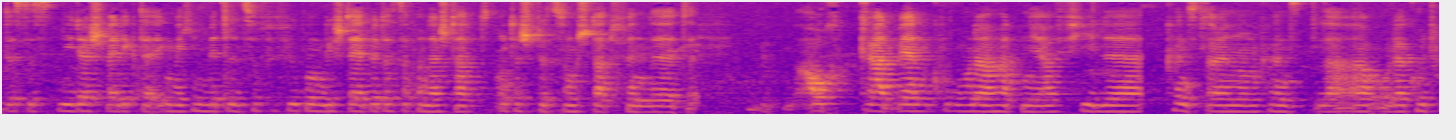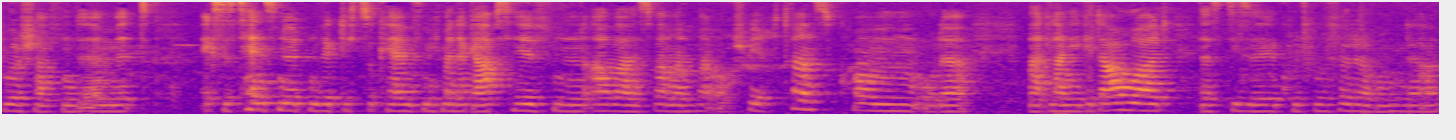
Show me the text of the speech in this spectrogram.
dass es niederschwellig da irgendwelche Mittel zur Verfügung gestellt wird, dass da von der Stadt Unterstützung stattfindet. Auch gerade während Corona hatten ja viele Künstlerinnen und Künstler oder Kulturschaffende mit Existenznöten wirklich zu kämpfen. Ich meine, da gab es Hilfen, aber es war manchmal auch schwierig dran zu kommen oder hat lange gedauert, dass diese Kulturförderung da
